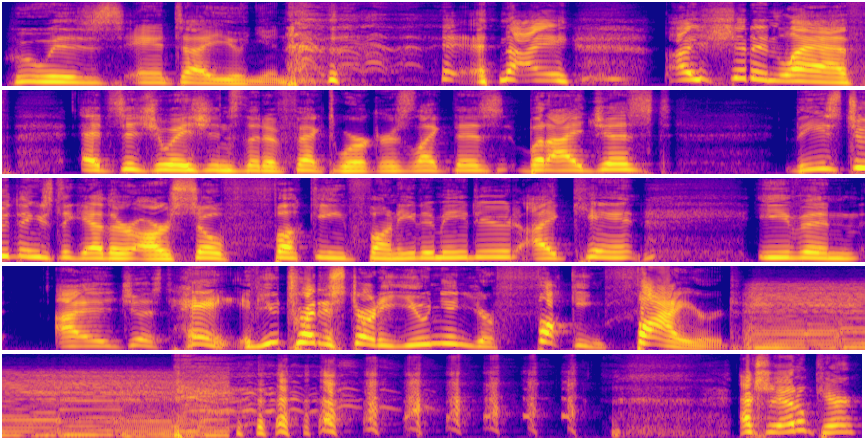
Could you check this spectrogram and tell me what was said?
who is anti-union. and I I shouldn't laugh at situations that affect workers like this, but I just these two things together are so fucking funny to me, dude. I can't even I just hey, if you try to start a union, you're fucking fired. Actually, I don't care.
